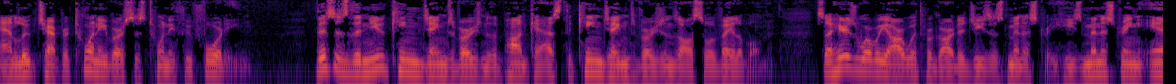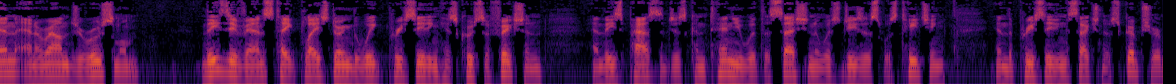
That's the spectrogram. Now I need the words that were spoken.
and Luke chapter 20, verses 20 through 40. This is the New King James Version of the podcast. The King James Version is also available. So here's where we are with regard to Jesus' ministry. He's ministering in and around Jerusalem. These events take place during the week preceding his crucifixion, and these passages continue with the session in which Jesus was teaching in the preceding section of Scripture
